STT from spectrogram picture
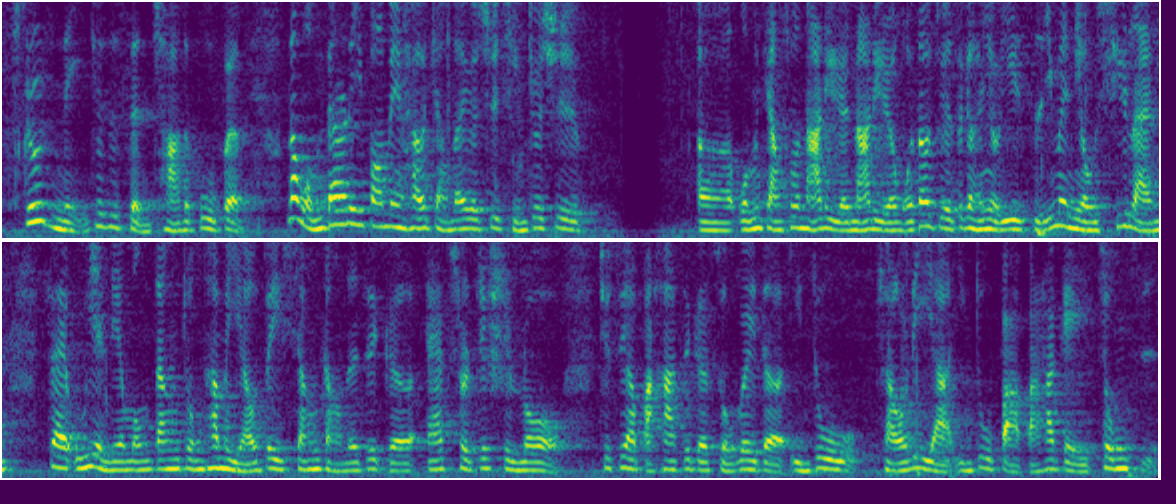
scrutiny 就是审查的部分。那我们当然另一方面还有讲到一个事情，就是。 呃，我们讲说哪里人哪里人，我倒觉得这个很有意思，因为纽西兰在五眼联盟当中，他们也要对香港的这个 extradition law，就是要把它这个所谓的引渡条例啊、引渡法把它给终止。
